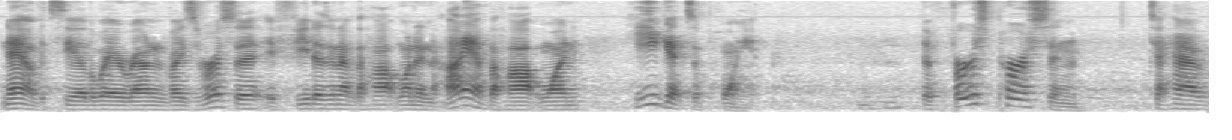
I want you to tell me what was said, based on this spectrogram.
Now, if it's the other way around and vice versa, if he doesn't have the hot one and I have the hot one, he gets a point. Mm-hmm. The first person to have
